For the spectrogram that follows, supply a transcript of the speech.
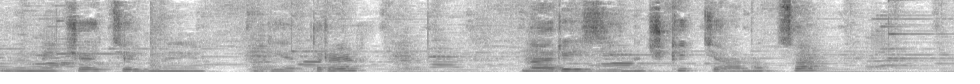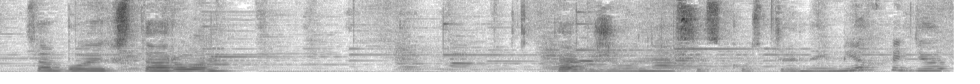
замечательные гетры. На резиночке тянутся с обоих сторон. Также у нас искусственный мех идет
